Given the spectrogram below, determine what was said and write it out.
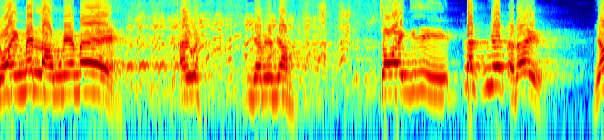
Cho anh mét lòng đi em ơi. À quên, nhầm nhầm nhầm. Cho anh cái gì đắt nhất ở đây Nhá.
